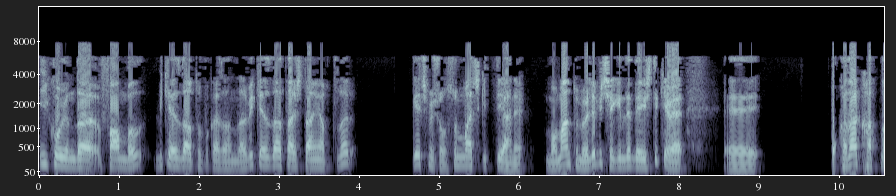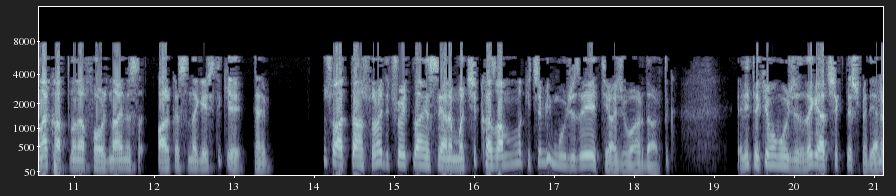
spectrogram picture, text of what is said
ilk oyunda fumble. Bir kez daha topu kazandılar. Bir kez daha touchdown yaptılar. Geçmiş olsun. Maç gitti yani. Momentum öyle bir şekilde değişti ki ve e, o kadar katlana katlana 49ers arkasında geçti ki yani bu saatten sonra Detroit Lions yani maçı kazanmak için bir mucizeye ihtiyacı vardı artık. E, nitekim o mucize de gerçekleşmedi. Yani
